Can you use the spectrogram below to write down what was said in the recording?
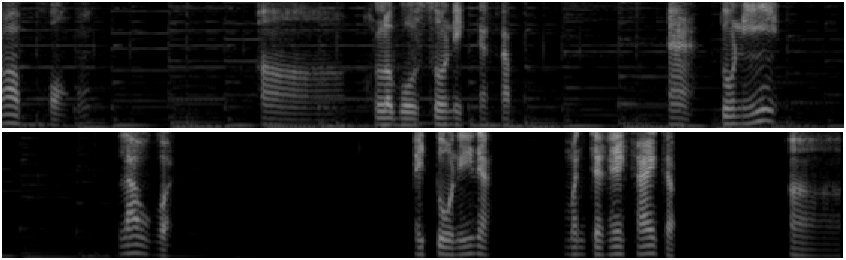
รอบของเอ่อ c o l l a b o Sonic นะครับอ่าตัวนี้เล่าก่อน ไอตัวนี้เนี่ย มันจะคล้ายๆกับอ่า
